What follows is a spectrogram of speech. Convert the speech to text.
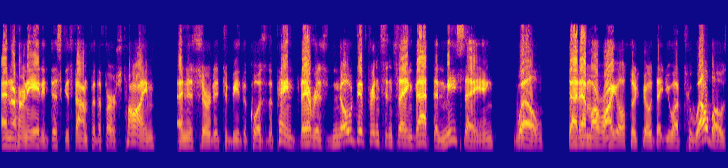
and a herniated disc is found for the first time and asserted to be the cause of the pain, there is no difference in saying that than me saying, well, that MRI also showed that you have two elbows,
